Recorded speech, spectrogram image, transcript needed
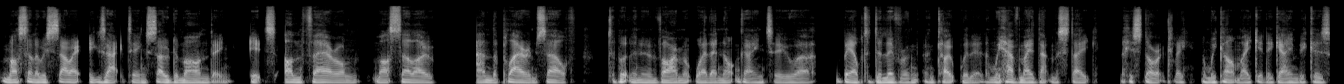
Marcelo is so exacting, so demanding. It's unfair on Marcelo and the player himself to put them in an environment where they're not going to uh, be able to deliver and, and cope with it. And we have made that mistake historically, and we can't make it again because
